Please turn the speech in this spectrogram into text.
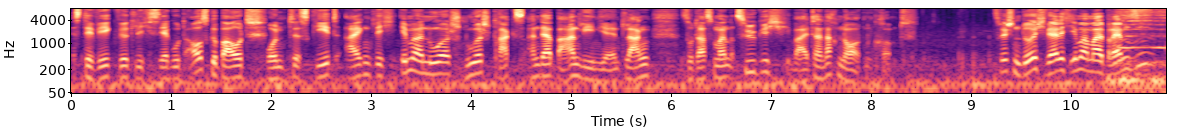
ist der Weg wirklich sehr gut ausgebaut und es geht eigentlich immer nur schnurstracks an der Bahnlinie entlang, sodass man zügig weiter nach Norden kommt. Zwischendurch werde ich immer mal bremsen.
